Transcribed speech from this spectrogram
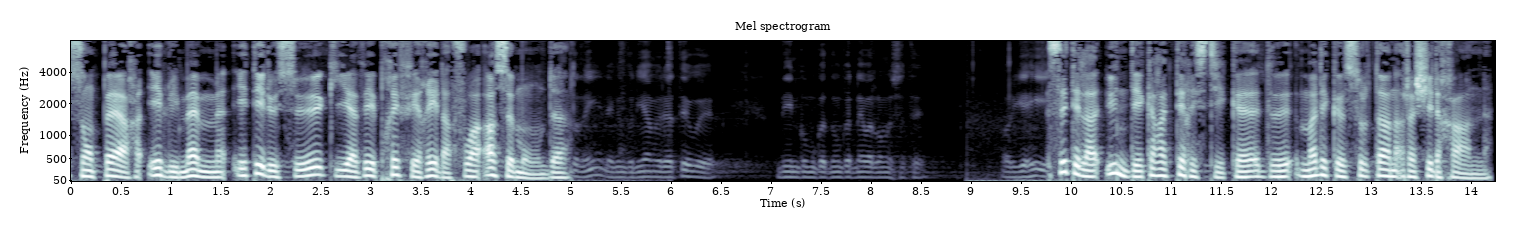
son père et lui-même étaient de ceux qui avaient préféré la foi à ce monde. C'était là une des caractéristiques de Malik Sultan Rashid Khan.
